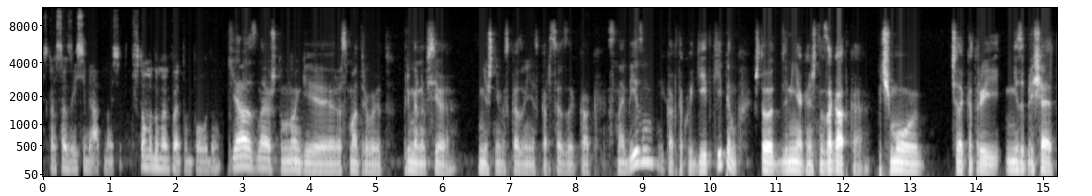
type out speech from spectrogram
Скорсезе и себя относит. Что мы думаем по этому поводу? Я знаю, что многие рассматривают примерно все внешние высказывания Скорсезе как снобизм и как такой гейткипинг, что для меня, конечно, загадка. Почему человек, который не запрещает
